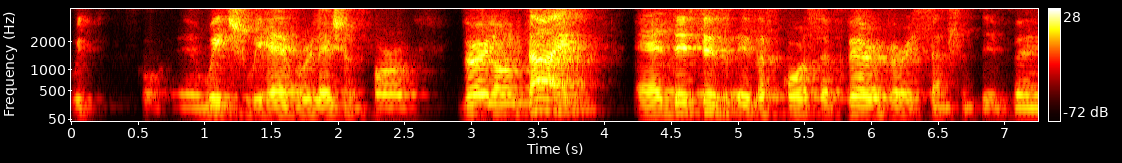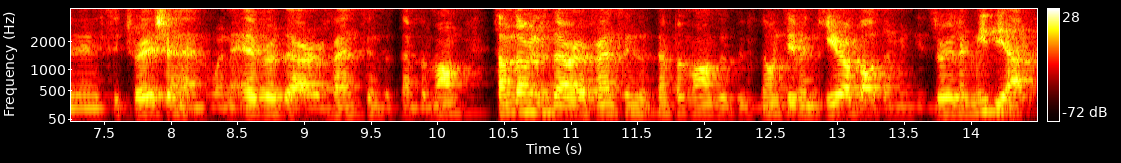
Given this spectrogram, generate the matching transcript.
with, uh, which we have relations for a very long time, uh, this is, is, of course, a very, very sensitive uh, situation. And whenever there are events in the Temple Mount, sometimes there are events in the Temple Mount that you don't even hear about them in Israeli media,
